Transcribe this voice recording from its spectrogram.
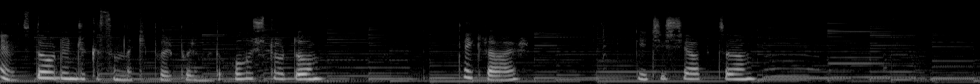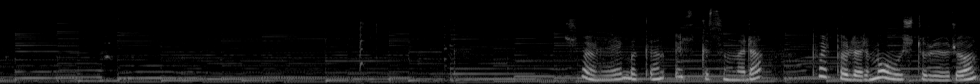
Evet dördüncü kısımdaki pırpırımı da oluşturdum. Tekrar geçiş yaptım. Şöyle bakın üst kısımlara pırpırlarımı oluşturuyorum.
